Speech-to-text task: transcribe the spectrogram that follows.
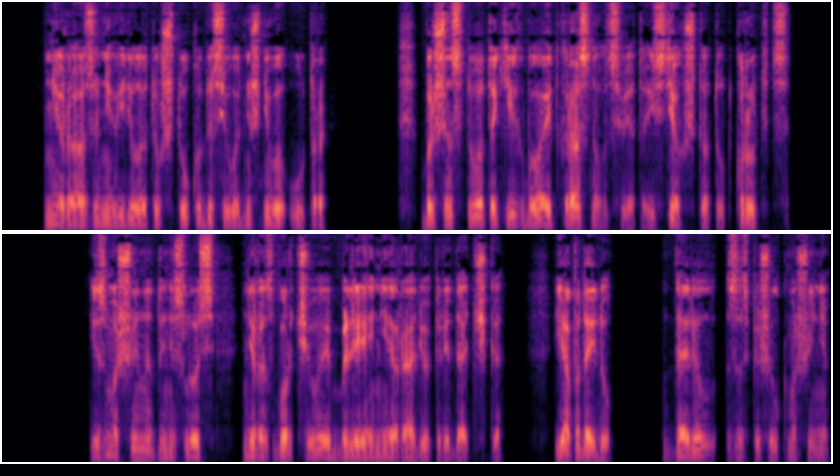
— Ни разу не видел эту штуку до сегодняшнего утра. Большинство таких бывает красного цвета, из тех, что тут крутятся. Из машины донеслось неразборчивое блеяние радиопередатчика. — Я подойду. Дэрил заспешил к машине.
